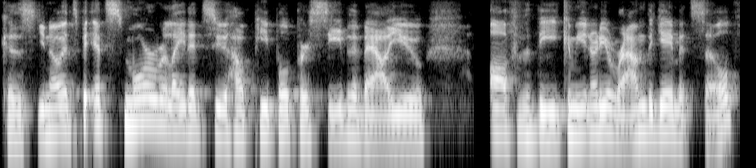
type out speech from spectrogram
because you know it's it's more related to how people perceive the value of the community around the game itself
